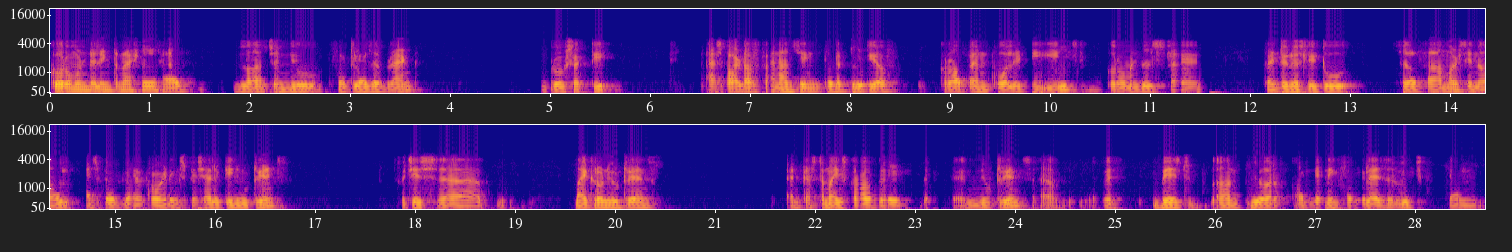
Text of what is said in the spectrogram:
Coromandel International have launched a new fertilizer brand, Grow Shakti. As part of enhancing productivity of crop and quality yields, Coromandel strives continuously to serve farmers in all aspects by providing specialty nutrients, which is uh, micronutrients and customized crop grade nutrients uh, with based on pure organic fertilizer, which can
